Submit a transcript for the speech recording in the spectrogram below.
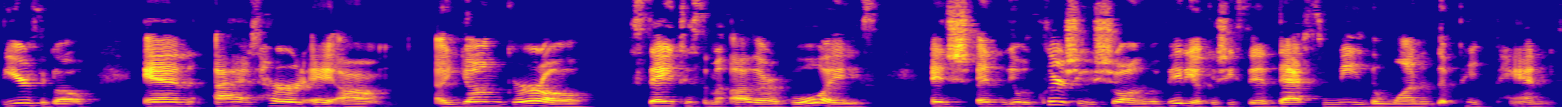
years ago and I had heard a um, a young girl say to some other boys, and sh- and it was clear she was showing them a video because she said, "That's me, the one in the pink panties,"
